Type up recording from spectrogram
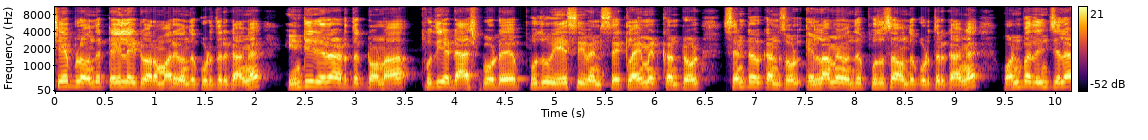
ஷேப்பில் வந்து டெய்ல் லைட் வர மாதிரி வந்து கொடுத்துருக்காங்க. இன்டீரியராக எடுத்துக்கிட்டோன்னா புதிய டேஷ்போர்டு புது AC vents climate control centre console எல்லாமே வந்து புதுசாக வந்து கொடுத்துருக்காங்க. ஒன்பது இன்ச்சில்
